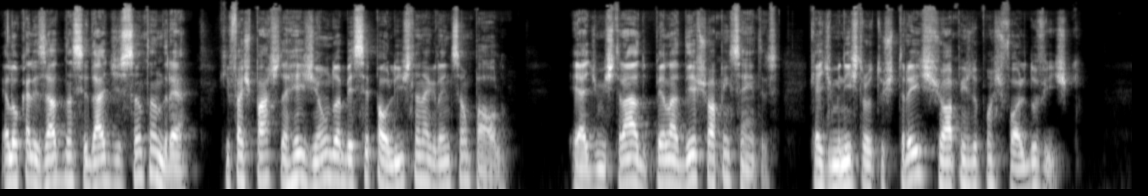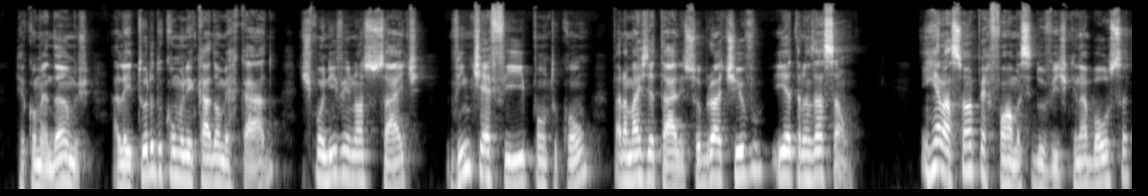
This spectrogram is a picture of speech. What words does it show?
é localizado na cidade de Santo André, que faz parte da região do ABC Paulista na Grande São Paulo é administrado pela D Shopping Centers, que administra outros três shoppings do portfólio do VISC. Recomendamos a leitura do comunicado ao mercado, disponível em nosso site 20fi.com para mais detalhes sobre o ativo e a transação. Em relação à performance do VISC na bolsa,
